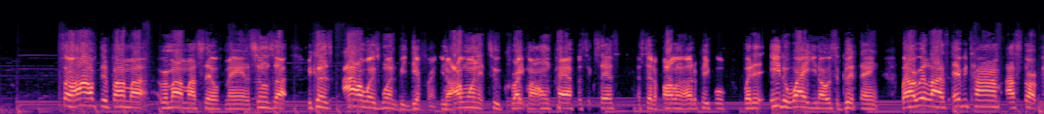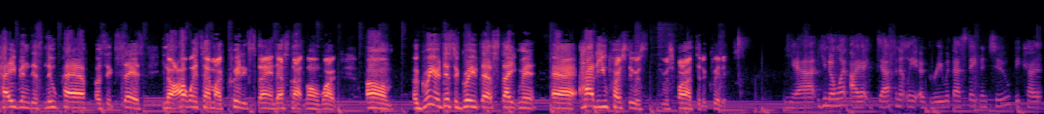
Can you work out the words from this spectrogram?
so I often find my remind myself, man, as soon as I because I always wanted to be different. You know, I wanted to create my own path of success instead of following other people. But it, either way, you know, it's a good thing. But I realize every time I start paving this new path of success, you know, I always have my critics saying that's not going to work. Um, agree or disagree with that statement? Uh, how do you personally res- respond to the critics? Yeah, you know what? I definitely agree with that statement too because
